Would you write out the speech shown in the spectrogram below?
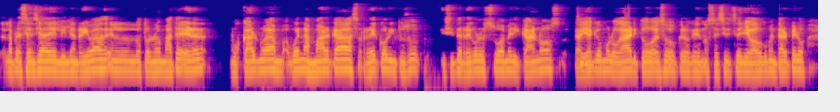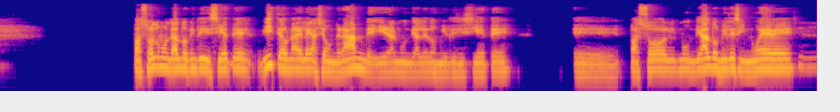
la presencia de Lilian Rivas en los torneos máster era buscar nuevas buenas marcas, récord, incluso hiciste récords sudamericanos, que había que homologar y todo eso, creo que no sé si se llevó a documentar, pero pasó el Mundial 2017, viste a una delegación grande ir al Mundial de 2017, eh, pasó el Mundial 2019 sí.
